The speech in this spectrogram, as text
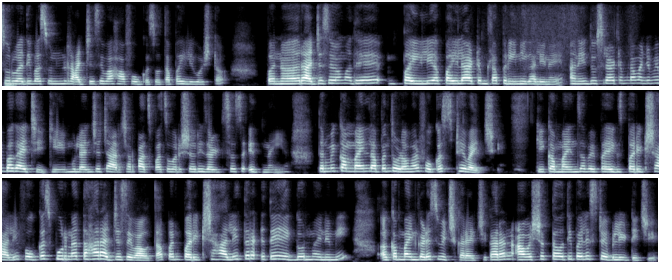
सुरुवातीपासून राज्यसेवा हा फोकस होता पहिली गोष्ट. पण राज्यसेवेमध्ये पहिली पहिल्या अटेम्प्टला प्री निघाली नाही आणि दुसऱ्या अटेम्प्टला म्हणजे मी बघायची, की मुलांचे 4-4, 5-5 वर्ष रिझल्ट्सच येत नाहीये. तर मी कंबाईनला पण थोडाफार फोकस ठेवायची, की कंबाईनचा पेपर एक परीक्षा आली. फोकस पूर्णतः राज्यसेवा होता. पण परीक्षा आली तर ते 1-2 महिने मी कंबाईनकडे स्विच करायची. कारण आवश्यकता होती पहिले स्टेबिलिटीची.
